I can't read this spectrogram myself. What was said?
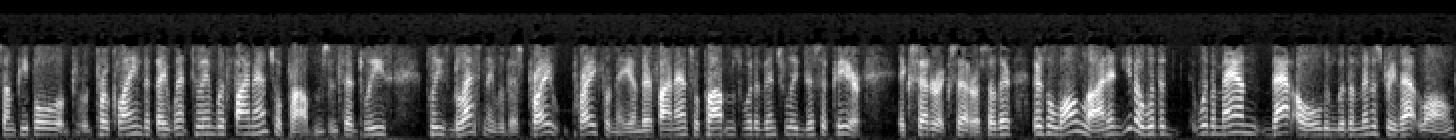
some people pr- proclaimed that they went to him with financial problems and said, please, please bless me with this. Pray, pray for me. And their financial problems would eventually disappear, et cetera, et cetera. So there, there's a long line. And, you know, with a, with a man that old and with a ministry that long,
